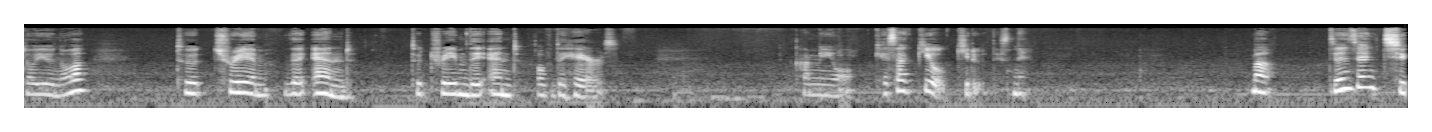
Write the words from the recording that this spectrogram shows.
というのは to trim the end to trim the end of the hairs 髪を毛先を切るですねまあ全然違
